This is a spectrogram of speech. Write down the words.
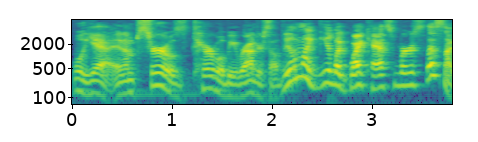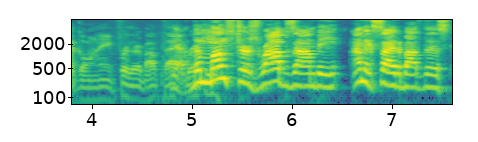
well, yeah, and I'm sure it was terrible to be around yourself. You don't like you like White Castle burgers? Let's not go on any further about that. Yeah, the Ricky. Munsters, Rob Zombie. I'm excited about this.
